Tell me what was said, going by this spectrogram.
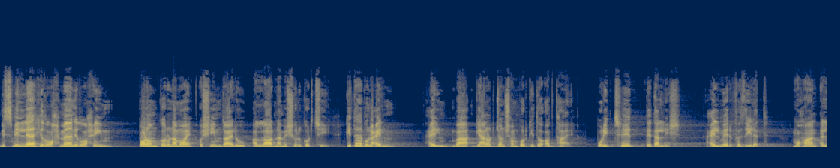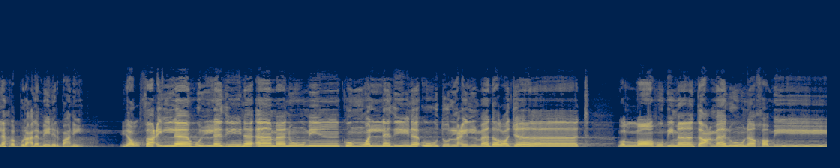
বিসমিল্লাহির রহমানির রহিম পরম করুণাময় অসীম দয়ালু আল্লাহর নামে শুরু করছি কিতাবুল ইলম ইলম বা জ্ঞানার্জন সম্পর্কিত অধ্যায় পরিচ্ছেদ তেতাল্লিশ ইলমের ফজিলত মহান আল্লাহ রব্বুল আলমিনের বাণী يرفع الله الذين آمنوا منكم والذين أوتوا العلم درجات والله بما تعملون خبير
